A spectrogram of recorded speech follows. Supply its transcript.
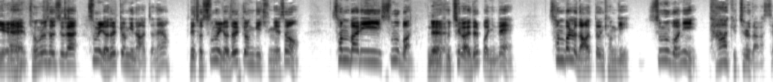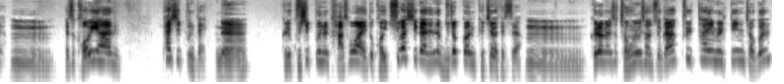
예. 네, 정우영 선수가 28경기 나왔잖아요. 근데 저 28경기 중에서 선발이 20번, 네. 교체가 8번인데 선발로 나왔던 경기 20번이 다 교체로 나갔어요. 음. 그래서 거의 한 80분대 네. 그리고 90분을 다 소화해도 거의 추가 시간에는 무조건 교체가 됐어요. 음. 그러면서 정우영 선수가 풀타임을 뛴 적은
